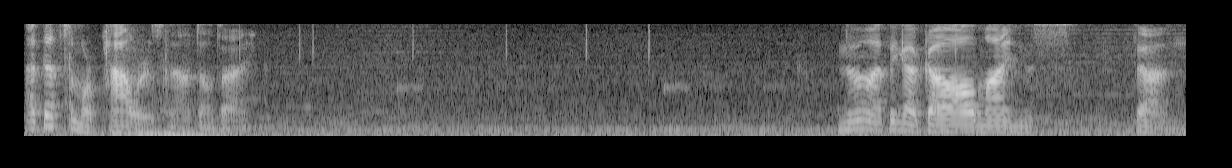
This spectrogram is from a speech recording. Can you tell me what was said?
I've got some more powers now, don't I? No, I think I've got all mines done.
